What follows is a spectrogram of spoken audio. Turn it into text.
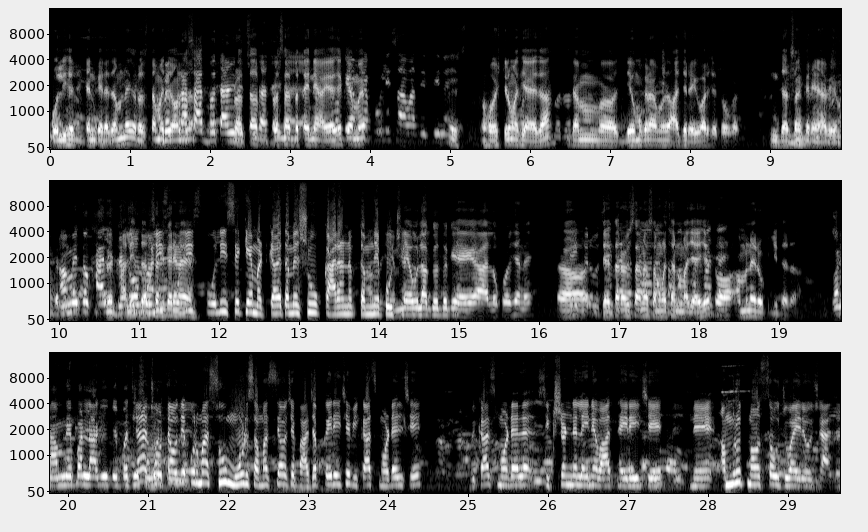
પોલીસે રિટર્ન કર્યા હતા અમને રસ્તામાં જવાનું પ્રસાદ બતાવીને આવ્યા છે કે અમે હોસ્ટેલમાંથી આવ્યા હતા. તેમ દેવમોગરા આજે રવિવાર છે તો દર્શન કરીને આવ્યા એમ અમે તો ખાલી ખાલી દર્શન કરીને પોલીસે કેમ અટકાવે? તમે શું કારણ તમને પૂછે એવું લાગતું હતું કે આ લોકો છે ને ચેતર વિસ્તારના સમર્થનમાં જાય છે તો અમને રોકી લીધા હતા. પણ અમને પણ લાગ્યું કે પછી છોટા સમર્થન- ઉદેપુરમાં શું મૂળ સમસ્યાઓ છે? ભાજપ કઈ રહી છે? વિકાસ મોડેલ છે? વિકાસ મોડેલ શિક્ષણને લઈને વાત થઈ રહી છે ને અમૃત મહોત્સવ ઉજવાઈ રહ્યો છે આજે.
